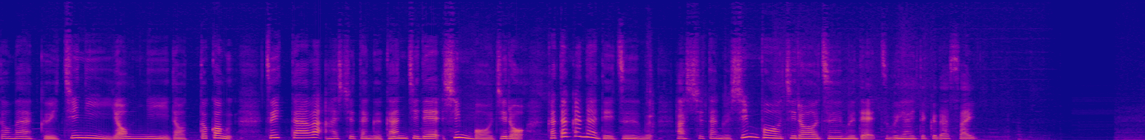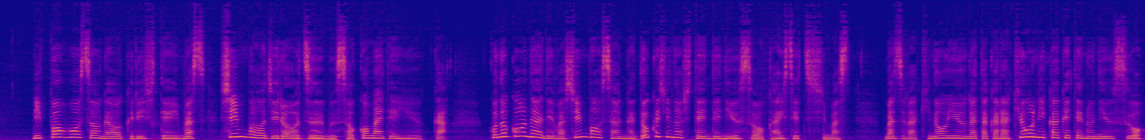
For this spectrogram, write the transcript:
トマーク一二四二ドットコム。ツイッターはハッシュタグ漢字で辛坊治郎、カタカナでズーム、ハッシュタグ辛坊治郎ズームでつぶやいてください。ニッポン放送がお送りしています。辛坊治郎ズームそこまで言うか。このコーナーでは辛坊さんが独自の視点でニュースを解説します。まずは昨日夕方から今日にかけてのニュースを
